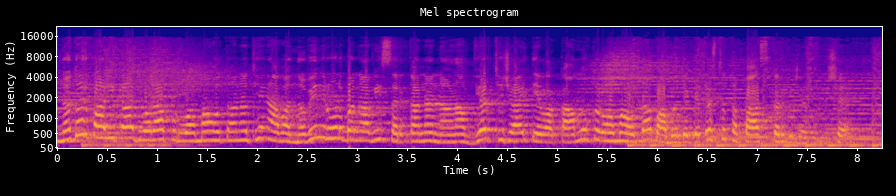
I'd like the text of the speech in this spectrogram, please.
નગરપાલિકા દ્વારા પૂરવામાં આવતા નથી અને આવા નવીન રોડ બનાવી સરકારના નાણાં વ્યર્થ જાય તેવા કામો કરવામાં આવતા બાબતે તટસ્થ તપાસ કરવી જરૂરી છે.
